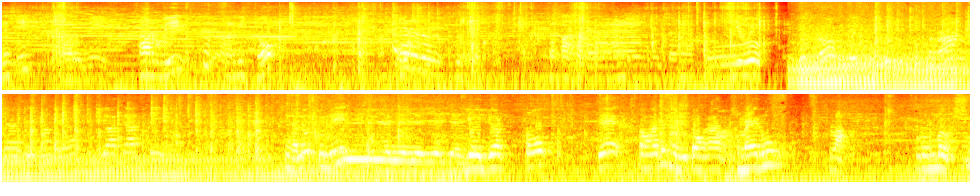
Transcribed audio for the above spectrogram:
Mana sih? Sarwi. Sarwi. Halo. Iya iya iya iya. Yo yo tok. Semeru. Lah. Bagus.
